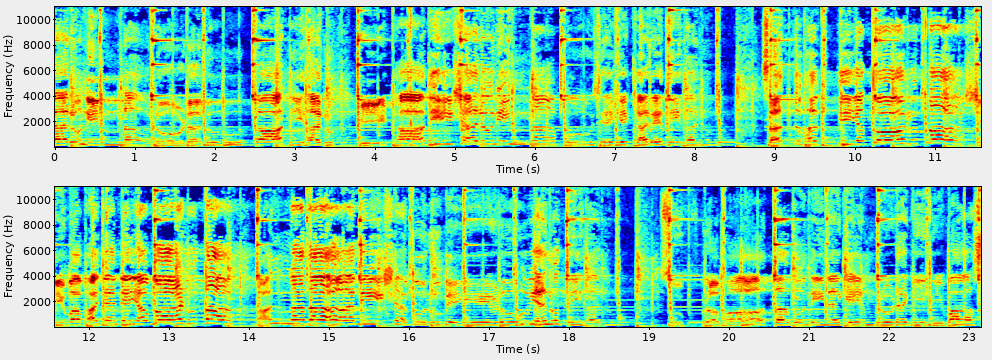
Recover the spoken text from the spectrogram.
ಭಕ್ತರೆಲ್ಲರೂ ನಿನ್ನ ನೋಡಲು ಕಾದಿಹರು. ಪೀಠಾಧೀಶರು ನಿನ್ನ ಪೂಜೆಗೆ ಕರೆದಿಹರು. ಸದ್ಭಕ್ತಿಯ ತೋರುತ್ತಾ, ಶಿವ ಭಜನೆಯ ಮಾಡುತ್ತಾ ಅನ್ನದಾನೀಶ ಗುರುವೆ ಏಳು ಎನ್ನುತ್ತಿಹರು. ಸುಪ್ರಭಾತವು ನಿನಗೆ ಮೃಡಗಿರಿವಾಸ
